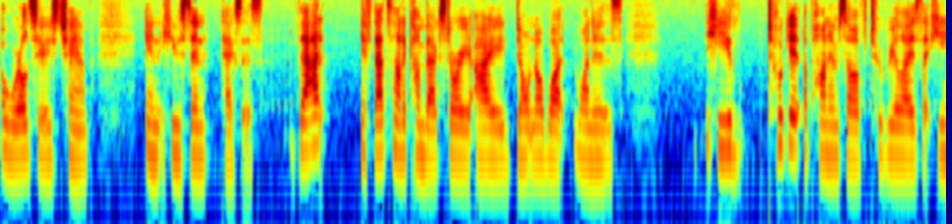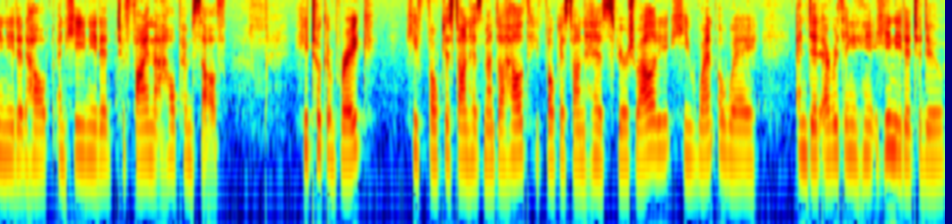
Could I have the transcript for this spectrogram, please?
a World Series champ in Houston, Texas. That, if that's not a comeback story, I don't know what one is. He took it upon himself to realize that he needed help and he needed to find that help himself. He took a break he focused on his mental health, he focused on his spirituality, he went away and did everything he, he needed to do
